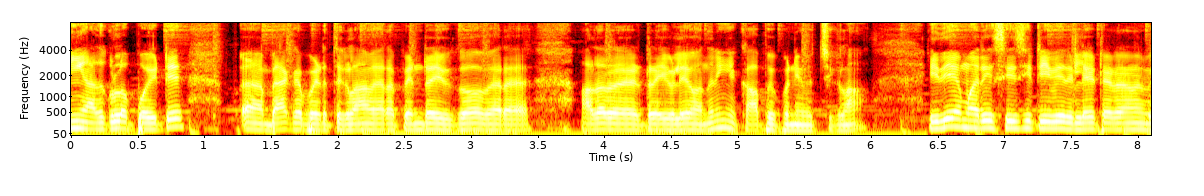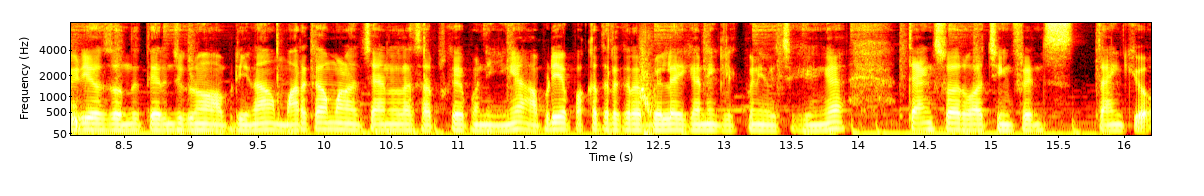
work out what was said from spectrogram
நீங்கள் அதுக்குள்ளே போயிட்டு பேக்கப் எடுத்துக்கலாம். வேறு பென் ட்ரைவுக்கோ வேறு அதர் ட்ரைவ்லேயோ வந்து நீங்கள் காப்பி பண்ணி வச்சுக்கலாம். இதே மாதிரி சிசிடிவி ரிலேட்டடான வீடியோஸ் வந்து தெரிஞ்சுக்கணும் அப்படின்னா மறக்காமல் நம்ம சேனலை சப்ஸ்கிரைப் பண்ணிக்கோங்க. அப்படியே பக்கத்தில் இருக்கிற பெல் ஐக்கானே கிளிக் பண்ணி வச்சுக்கோங்க. தேங்க்ஸ் ஃபார் வாட்சிங் ஃப்ரெண்ட்ஸ் தேங்க்யூ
